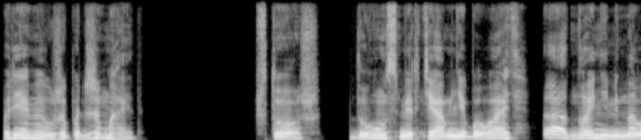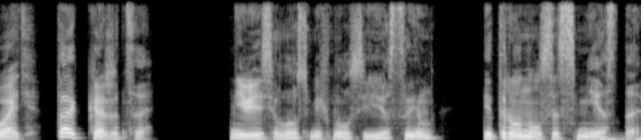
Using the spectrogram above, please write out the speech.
Время уже поджимает». «Что ж, двум смертям не бывать, а одной не миновать, так кажется». Невесело усмехнулся ее сын, и тронулся с места.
